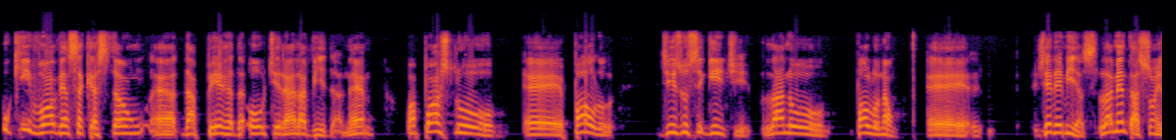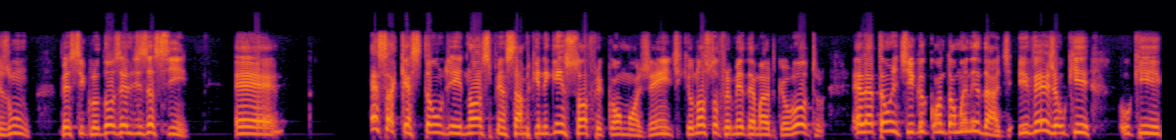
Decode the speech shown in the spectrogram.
O que envolve essa questão é, da perda ou tirar a vida, né? O apóstolo é, Paulo diz o seguinte, lá no. Paulo não, é, Jeremias, Lamentações 1, versículo 12, ele diz assim: é, essa questão de nós pensarmos que ninguém sofre como a gente, que o nosso sofrimento é maior do que o outro, ela é tão antiga quanto a humanidade. E veja o que, o que,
